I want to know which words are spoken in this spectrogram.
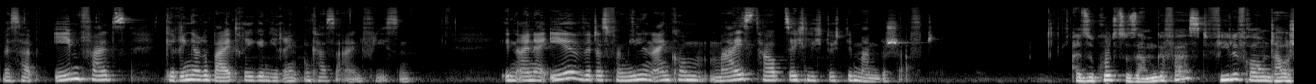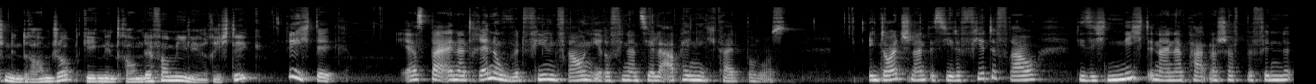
weshalb ebenfalls geringere Beiträge in die Rentenkasse einfließen. In einer Ehe wird das Familieneinkommen meist hauptsächlich durch den Mann beschafft. Also kurz zusammengefasst, viele Frauen tauschen den Traumjob gegen den Traum der Familie, richtig? Richtig. Erst bei einer Trennung wird vielen Frauen ihre finanzielle Abhängigkeit bewusst. In Deutschland ist jede vierte Frau, die sich nicht in einer Partnerschaft befindet,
